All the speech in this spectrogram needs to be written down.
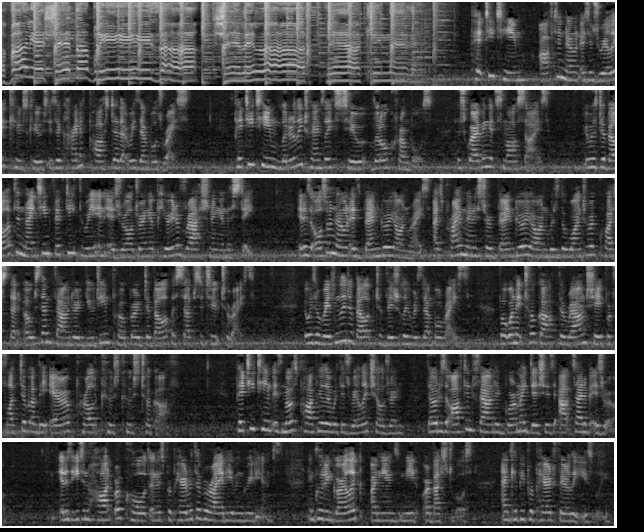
אבל יש את הבריזה של אילת והכנרת. Ptitim, often known as Israeli couscous, is a kind of pasta that resembles rice. Ptitim literally translates to little crumbles, describing its small size. It was developed in 1953 in Israel during a period of rationing in the state. It is also known as Ben Gurion rice, as Prime Minister Ben Gurion was the one to request that OSEM founder Eugene Proper develop a substitute to rice. It was originally developed to visually resemble rice, but when it took off, the round shape reflective of the Arab pearled couscous took off. Ptitim is most popular with Israeli children, though it is often found in gourmet dishes outside of Israel. It is eaten hot or cold and is prepared with a variety of ingredients, including garlic, onions, meat, or vegetables, and can be prepared fairly easily.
